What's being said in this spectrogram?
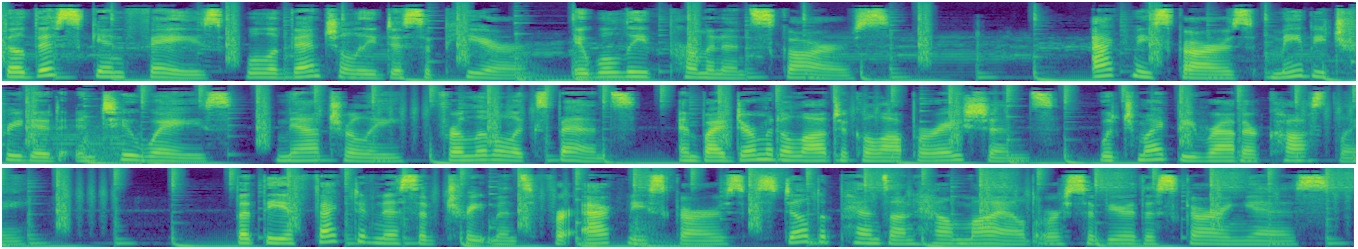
Though this skin phase will eventually disappear, it will leave permanent scars. Acne scars may be treated in two ways, naturally, for little expense, and by dermatological operations, which might be rather costly. But the effectiveness of treatments for acne scars still depends on how mild or severe the scarring is.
